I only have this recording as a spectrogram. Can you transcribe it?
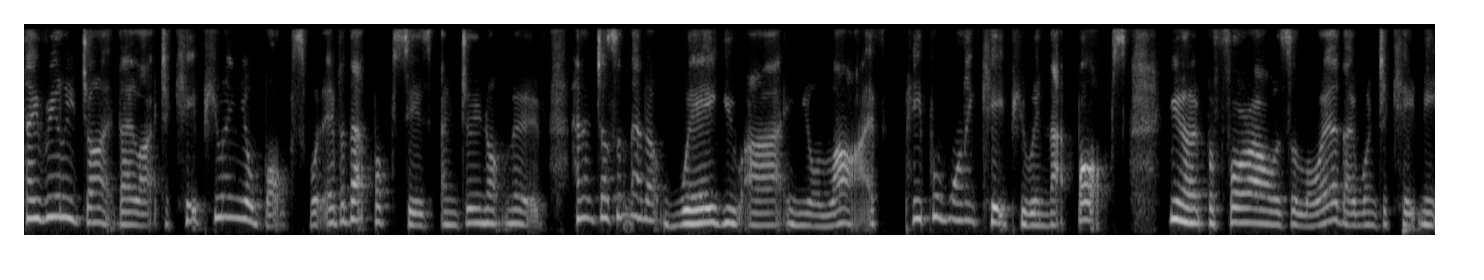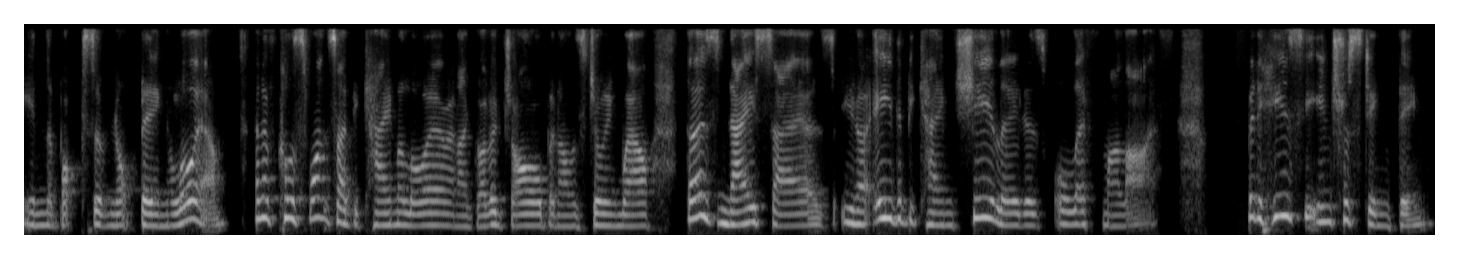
They really don't. They like to keep you in your box, whatever that box is, and do not move. And it doesn't matter where you are in your life. People want to keep you in that box. You know, before I was a lawyer, they wanted to keep me in the box of not being a lawyer. And of course, once I became a lawyer and I got a job and I was doing well, those naysayers, you know, either became cheerleaders or left my life. But here's the interesting thing.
